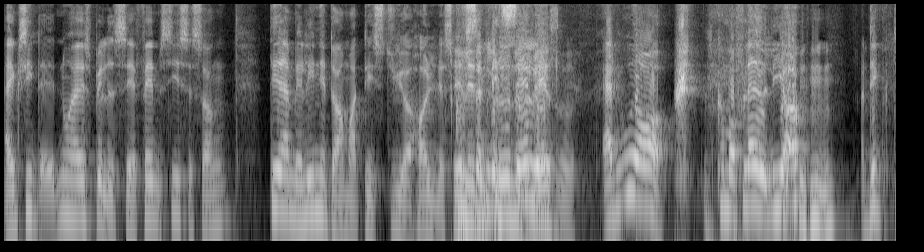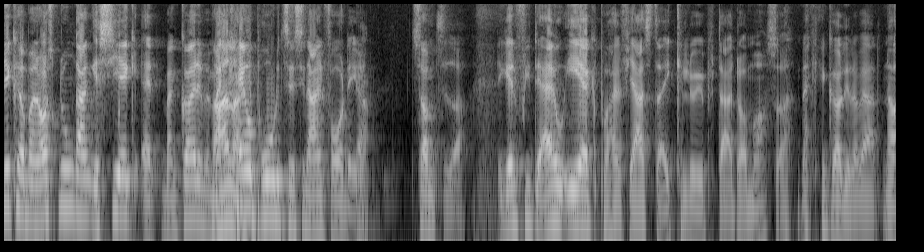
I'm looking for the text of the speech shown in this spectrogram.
jeg kan sige, nu har jeg spillet C5 sidste sæson. Det der med linjedommer, det styrer holdene sgu Det er lidt sådan selv. Er den udover, kommer fladet lige op. og det, det kan man også nogle gange, jeg siger ikke, at man gør det, men Nej, man nej. kan jo bruge det til sin egen fordel. Ja. Samtidig. Igen, fordi det er jo Erik på 70, der ikke kan løbe, der er dommer, så man kan gøre lidt af hvert. Nå.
